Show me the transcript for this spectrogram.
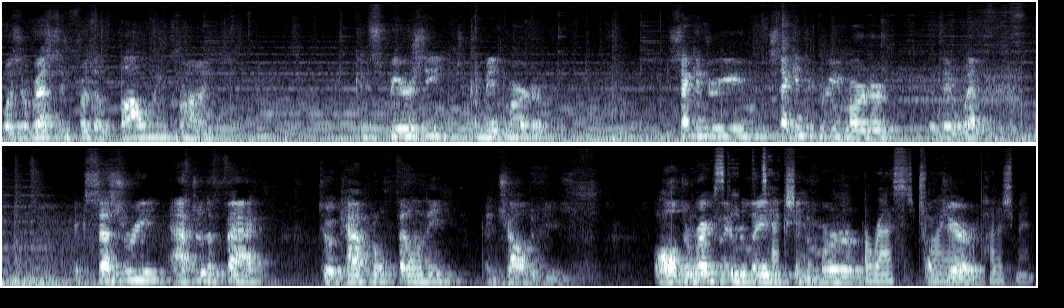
was arrested for the following crimes. Conspiracy to commit murder. Second degree, second degree murder with a weapon. Accessory after the fact to a capital felony and child abuse. All directly related to the murder arrest, of trial, or Jared. punishment,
